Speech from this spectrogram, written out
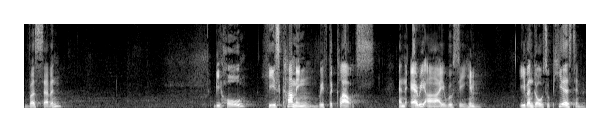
Verse 7 Behold, he is coming with the clouds, and every eye will see him, even those who pierced him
